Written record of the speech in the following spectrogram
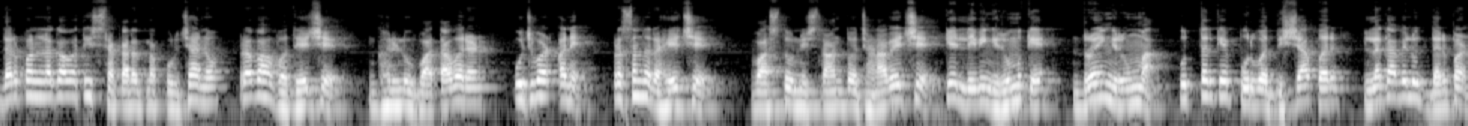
દર્પણ લગાવવાથી સકારાત્મક ઉર્જાનો પ્રવાહ વધે છે. ઘરનું વાતાવરણ ઉજ્જવળ અને પ્રસન્ન રહે છે. વાસ્તુ નિષ્ણાંતો જણાવે છે કે લિવિંગ રૂમ કે ડ્રોઈંગ રૂમમાં ઉત્તર કે પૂર્વ દિશા પર લગાવેલું દર્પણ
